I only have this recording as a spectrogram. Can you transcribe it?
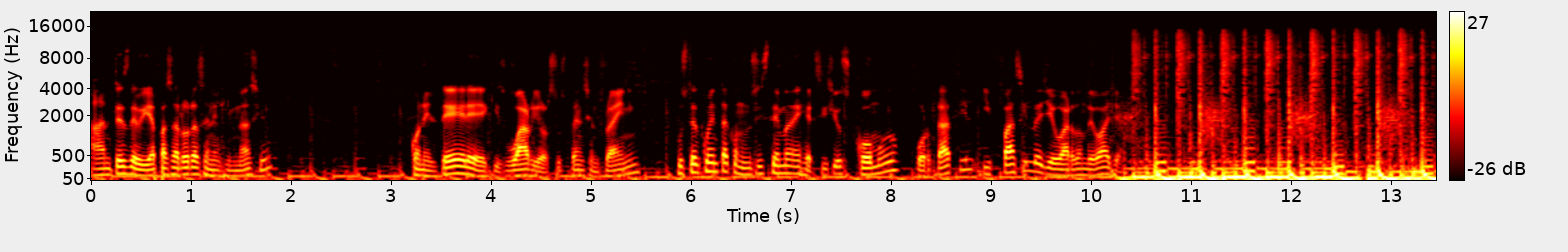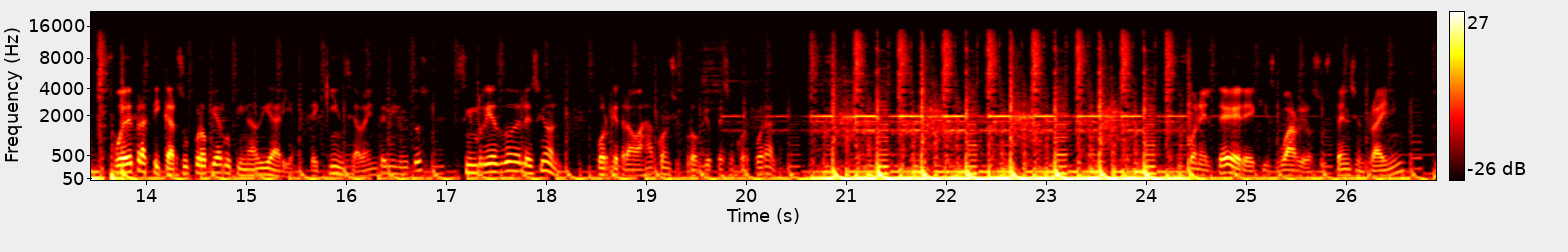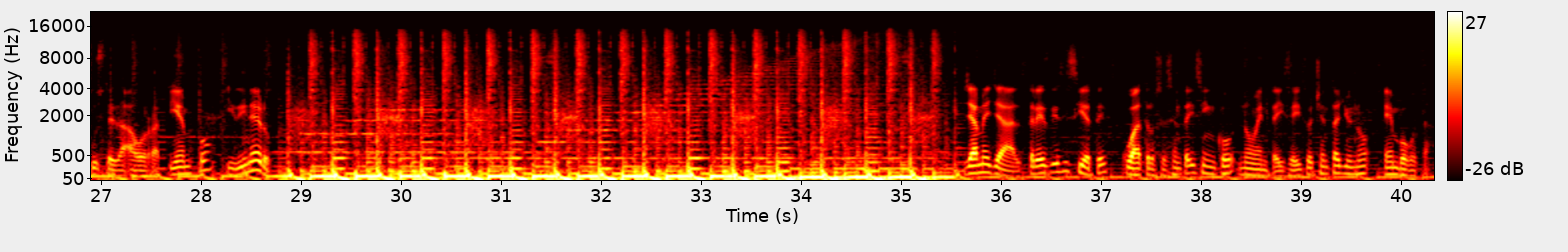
¿Antes debía pasar horas en el gimnasio? Con el TRX Warrior Suspension Training, usted cuenta con un sistema de ejercicios cómodo, portátil y fácil de llevar donde vaya. Puede practicar su propia rutina diaria de 15 a 20 minutos sin riesgo de lesión, porque trabaja con su propio peso corporal. TRX Warrior Suspension Training, usted ahorra tiempo y dinero. Llame ya al 317-465-9681 en Bogotá.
